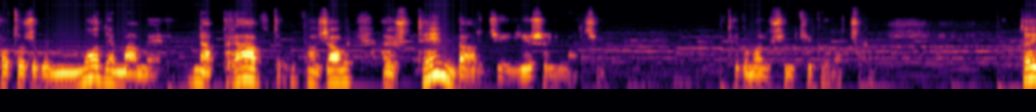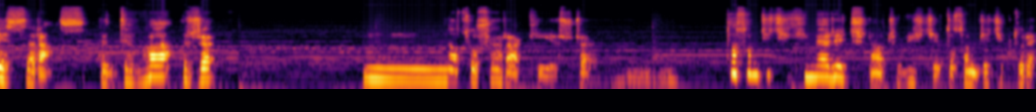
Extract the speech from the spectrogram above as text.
po to, żeby młode mamy naprawdę uważały, a już tym bardziej, jeżeli macie tego malusieńkiego raczka. To jest raz. Dwa, że Mm, No cóż, raki jeszcze. To są dzieci chimeryczne, oczywiście. To są dzieci, które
